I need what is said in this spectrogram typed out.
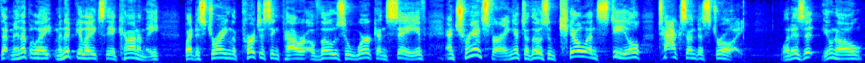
that manipulate, manipulates the economy by destroying the purchasing power of those who work and save and transferring it to those who kill and steal, tax and destroy. What is it? You know,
